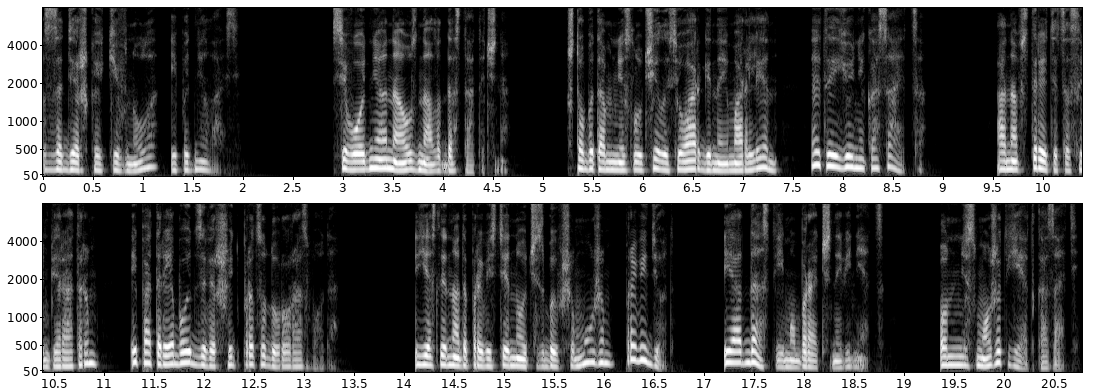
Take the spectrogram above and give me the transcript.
С задержкой кивнула и поднялась. Сегодня она узнала достаточно. Что бы там ни случилось у Аргина и Марлен, это ее не касается. Она встретится с императором и потребует завершить процедуру развода. Если надо провести ночь с бывшим мужем, проведет и отдаст ему брачный венец. Он не сможет ей отказать.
